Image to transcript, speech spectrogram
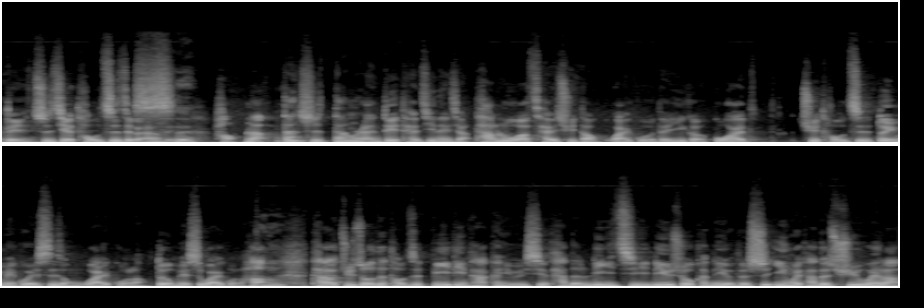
对直接投资这个案子。好，那但是当然对台积电讲，它如果要采取到外国的一个国外去投资，对于美国也是一种外国了，对我们也是外国了。哈，他要去做的投资，必定他可能有一些他的利基，例如说可能有的是因为它的区位啦，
